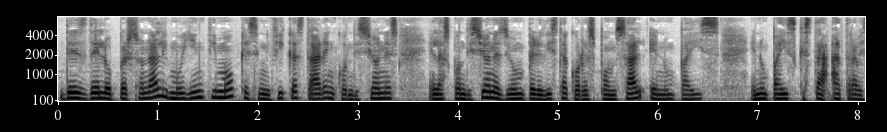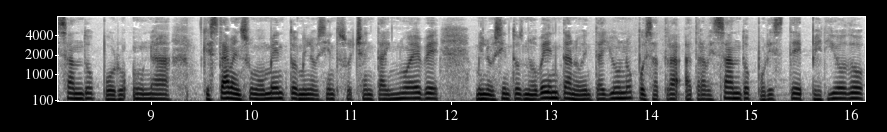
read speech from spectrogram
desde lo personal y muy íntimo que significa estar en condiciones en las condiciones de un periodista corresponsal en un país en un país que está atravesando por una que estaba en su momento 1989 1990 91 pues atravesando por este periodo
